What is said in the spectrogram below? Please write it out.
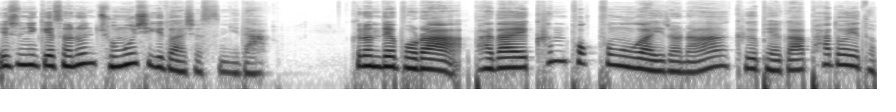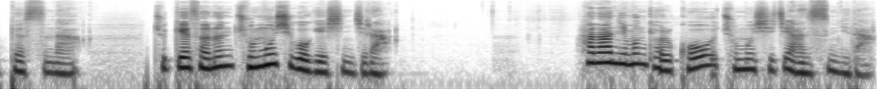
예수님께서는 주무시기도 하셨습니다. 그런데 보라, 바다에 큰 폭풍우가 일어나 그 배가 파도에 덮였으나 주께서는 주무시고 계신지라. 하나님은 결코 주무시지 않습니다.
